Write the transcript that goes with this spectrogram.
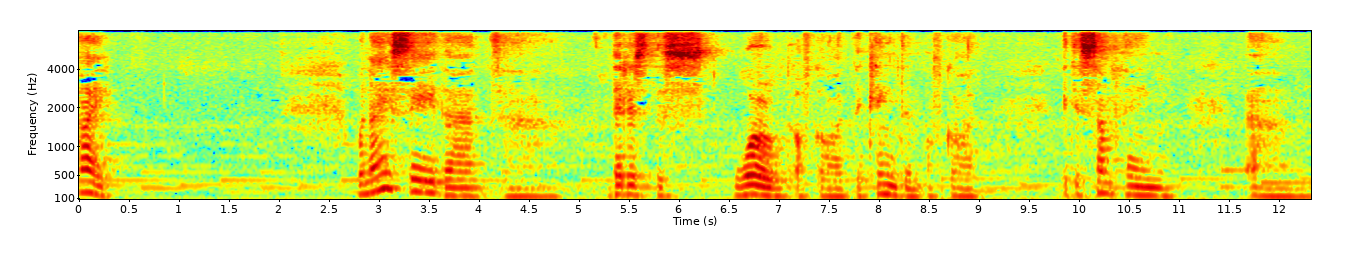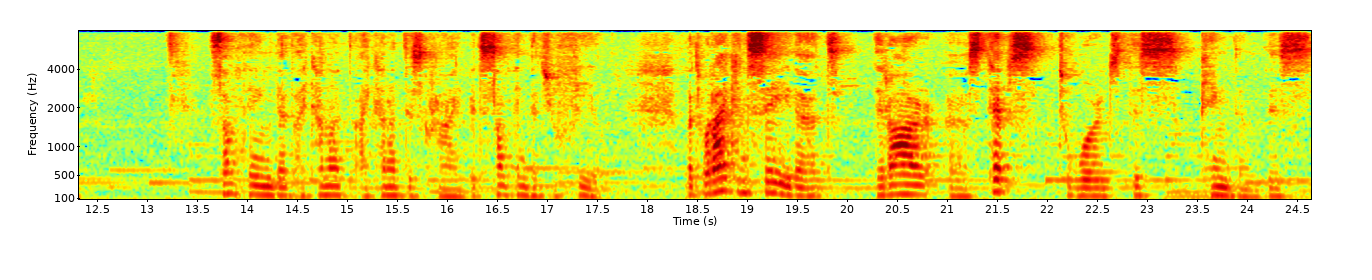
Hi. When I say that uh, there is this world of God, the kingdom of God, it is something, um, something that I cannot, I cannot describe. It's something that you feel. But what I can say that there are uh, steps towards this kingdom, this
